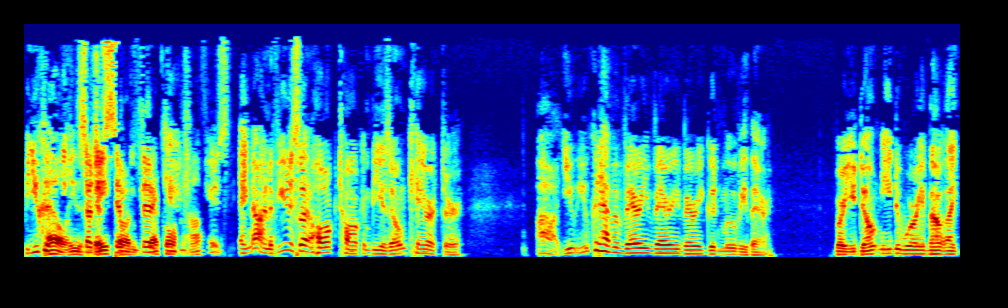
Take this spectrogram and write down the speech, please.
But you could Hell, he's such based a on Jekyll and. Hyde. No, and if you just let Hulk talk and be his own character, ah, you you could have a very very very good movie there, where you don't need to worry about like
